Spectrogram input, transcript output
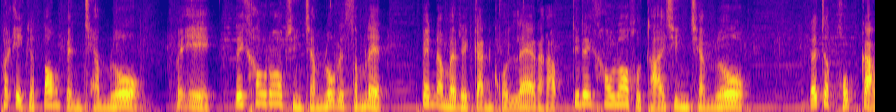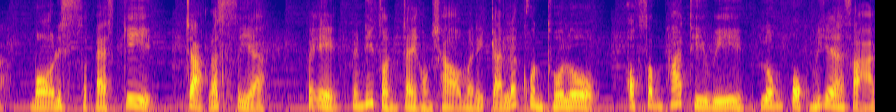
พระเอกจะต้องเป็นแชมป์โลก พระเอกได้เข้ารอบชิงแชมป์โลกได้สำเร็จ เป็นอเมริกันคนแรกนะครับที่ได้เข้ารอบสุดท้ายชิงแชมป์โลก และจะพบกับบอริสสเปสกี้จากรัสเซีย พระเอกเป็นที่สนใจของชาวอเมริกันและคนทั่วโลก ออกสัมภาษณ์ทีวี ลงปกนิตยสาร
